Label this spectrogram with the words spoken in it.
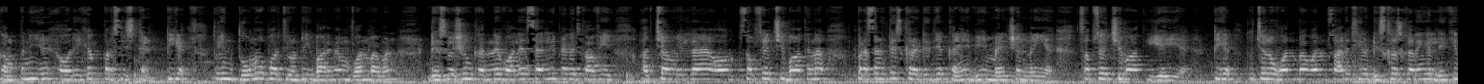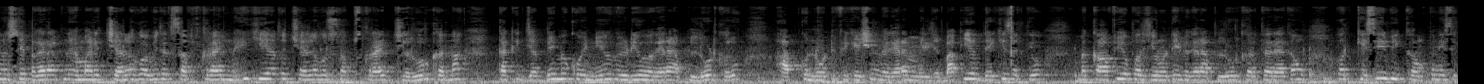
कंपनी है और एक है परसिस्टेंट ठीक है? तो इन दोनों अपॉर्चुनिटी के बारे में हम वन बाय वन डिस्कशन करने वाले सैलरी पैकेज काफ़ी अच्छा मिल रहा है और सबसे अच्छी बात है ना परसेंटेज क्राइटेरिया कहीं भी मेंशन नहीं है। सबसे अच्छी बात यही है, ठीक है? तो चलो वन बाय वन सारी चीज़ें डिस्कस करेंगे, लेकिन उससे अगर आपने हमारे चैनल को अभी तक सब्सक्राइब नहीं किया तो चैनल को सब्सक्राइब ज़रूर करना, ताकि जब भी मैं कोई न्यू वीडियो वगैरह अपलोड करूँ, आपको नोटिफिकेशन वगैरह मिल जाए। बाकी आप देख ही सकते हो, मैं काफ़ी अपॉर्चुनिटी वगैरह अपलोड करता रहता हूँ और किसी भी कंपनी से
